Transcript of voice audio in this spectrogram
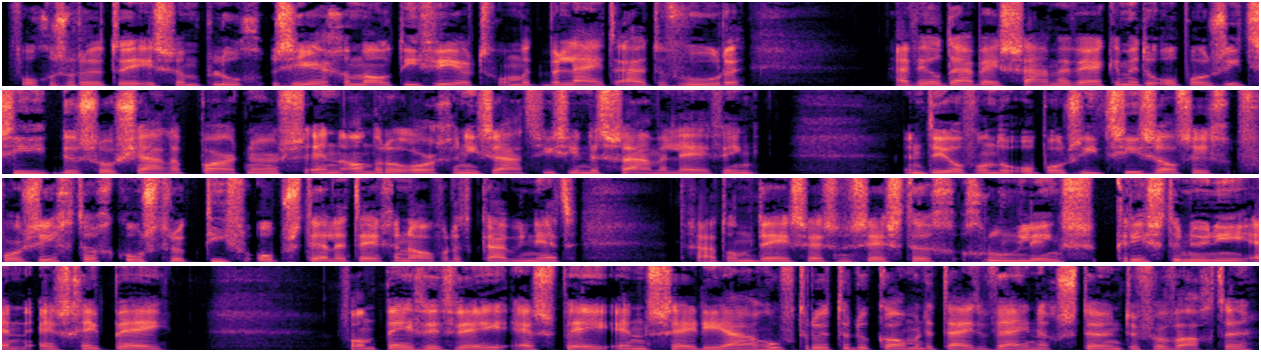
Volgens Rutte is zijn ploeg zeer gemotiveerd om het beleid uit te voeren. Hij wil daarbij samenwerken met de oppositie, de sociale partners... en andere organisaties in de samenleving. Een deel van de oppositie zal zich voorzichtig constructief opstellen tegenover het kabinet... Het gaat om D66, GroenLinks, ChristenUnie en SGP. Van PVV, SP en CDA hoeft Rutte de komende tijd weinig steun te verwachten.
